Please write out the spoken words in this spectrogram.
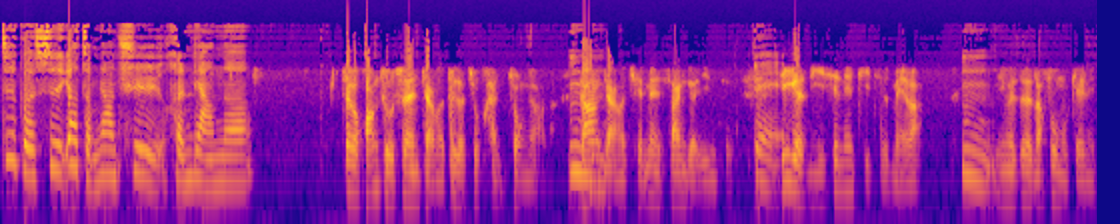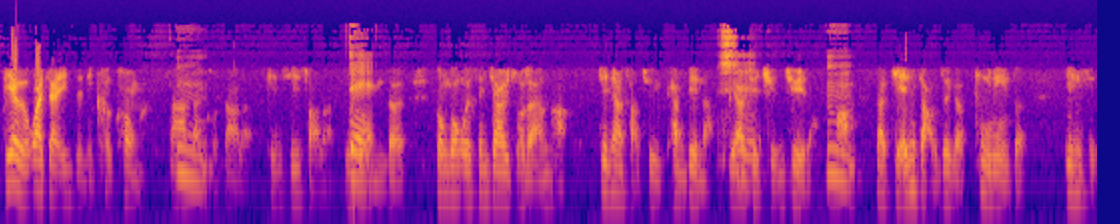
这个是要怎么样去衡量呢？这个黄主持人讲的这个就很重要了。嗯刚刚讲了前面三个因子，第对，一个你先天体质没了。嗯因为这是父母给你。第二个外在因子你可控了，大家戴口罩了，勤洗手了，就对是我们的公共卫生教育做得很好，尽量少去看病了，不要去群聚了嗯啊。那减少这个附入的因子。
